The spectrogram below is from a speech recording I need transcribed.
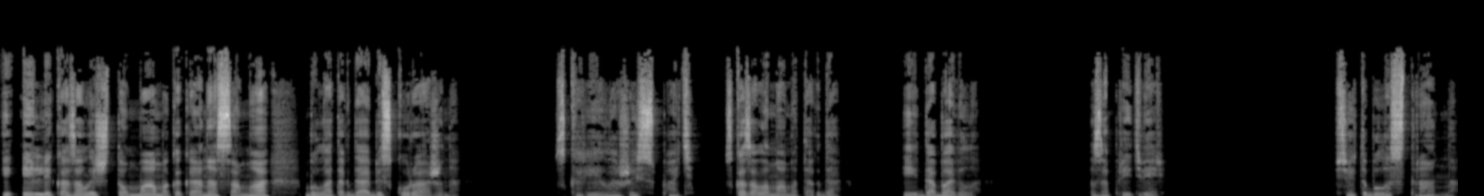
и Элли казалось, что мама, как и она сама, была тогда обескуражена. «Скорее ложись спать», — сказала мама тогда. И добавила. «Запри дверь». Все это было странно.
